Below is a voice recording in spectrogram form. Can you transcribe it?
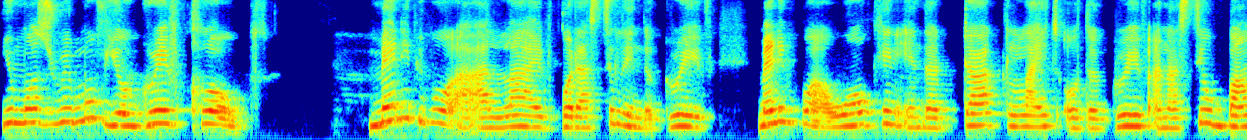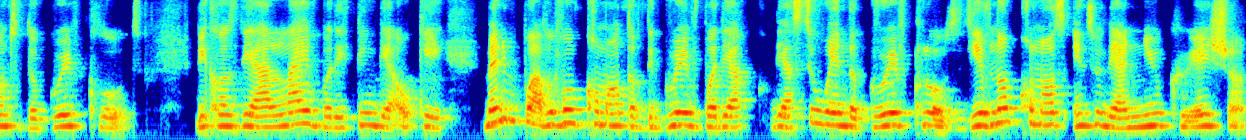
you must remove your grave clothes. Many people are alive but are still in the grave. Many people are walking in the dark light of the grave and are still bound to the grave clothes because they are alive but they think they're okay. Many people have even come out of the grave but they are, they are still wearing the grave clothes. They have not come out into their new creation.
